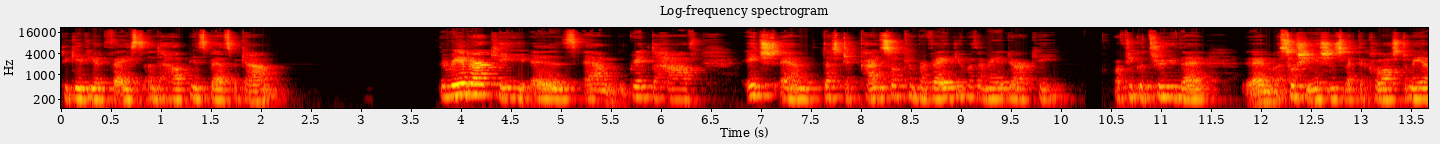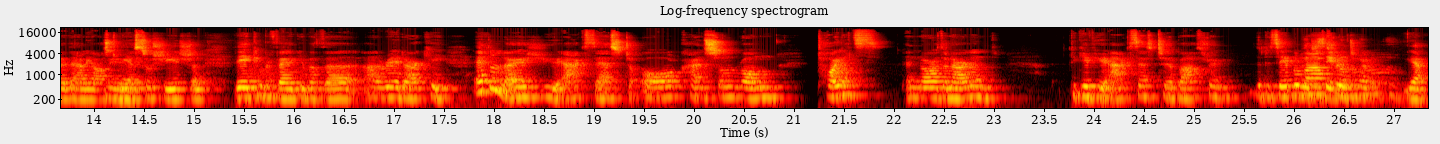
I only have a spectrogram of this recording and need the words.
to give you advice and to help you as best we can. The radar key is um, great to have. Each um, district council can provide you with a radar key. Or if you go through the um, associations like the Colostomy or the Ileostomy Yeah. Association, they can provide you with a, a radar key. It allows you access to all council run toilets in Northern Ireland to give you access to a bathroom, the disabled The bathroom. disabled toilet. Yeah.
